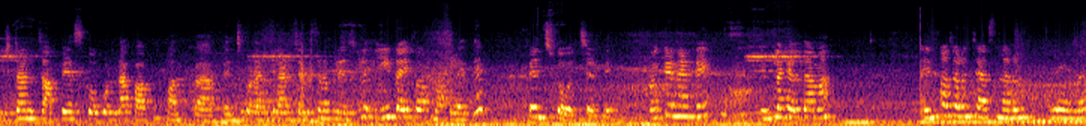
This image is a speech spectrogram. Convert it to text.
ఇష్టాన్ని చంపేసుకోకుండా పాపం కొంత పెంచుకోవడానికి ఇలాంటి చిన్న చిన్న ప్లేస్లో ఈ టైప్ ఆఫ్ మొక్కలు అయితే పెంచుకోవచ్చండి. ఓకేనండి ఇంట్లోకి వెళ్దామా? ఎన్ని సంవత్సరాల చేస్తున్నారు? నేను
